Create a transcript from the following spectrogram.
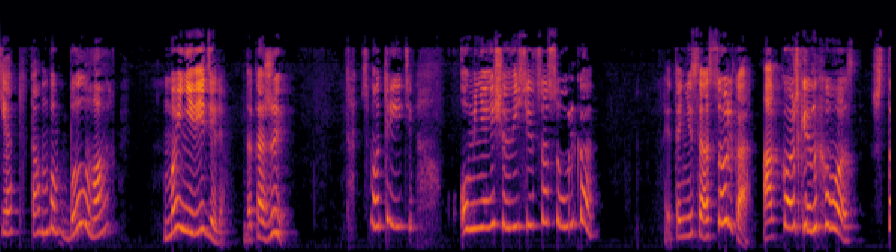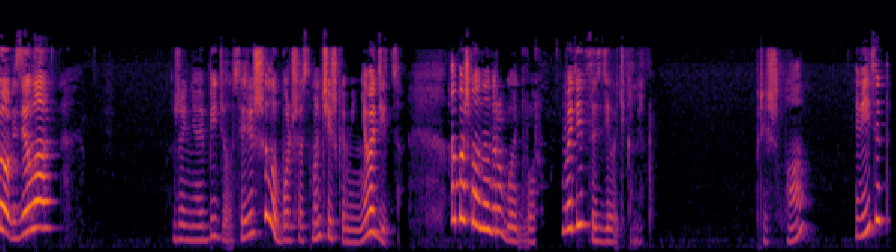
«Я там была». «Мы не видели». Докажи. Смотрите, у меня еще висит сосулька. Это не сосулька, а кошкин хвост. Что, взяла? Женя обиделась и решила больше с мальчишками не водиться, а пошла на другой двор водиться с девочками. Пришла, видит,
